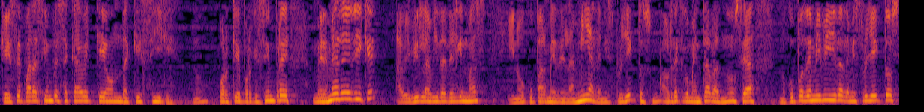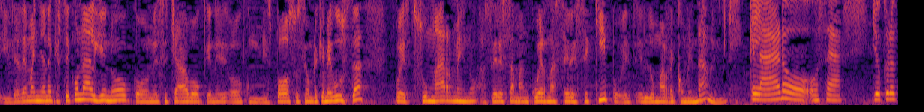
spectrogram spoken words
que ese para siempre se acabe, ¿qué onda? ¿Qué sigue? ¿Por qué? Porque siempre me, me dedique a vivir la vida de alguien más y no ocuparme de la mía, de mis proyectos. Ahorita que comentabas, ¿no? O sea, me ocupo de mi vida, de mis proyectos y el día de mañana que esté con alguien, ¿no? Con ese chavo que, o con mi esposo, ese hombre que me gusta, pues sumarme, ¿no? Hacer esa mancuerna, hacer ese equipo, es, lo más recomendable. Claro, o sea, yo creo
